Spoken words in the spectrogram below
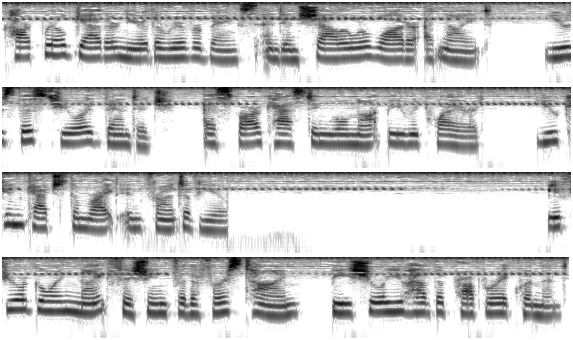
Carp will gather near the riverbanks and in shallower water at night. Use this to your advantage, as spar casting will not be required. You can catch them right in front of you. If you're going night fishing for the first time, be sure you have the proper equipment.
